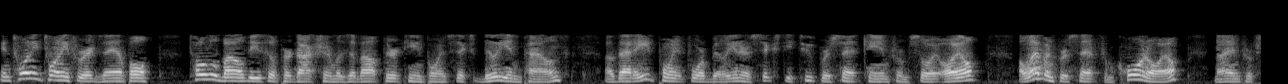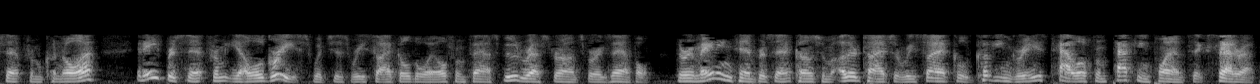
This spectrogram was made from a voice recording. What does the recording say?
In 2020, for example, total biodiesel production was about 13.6 billion pounds. Of that, 8.4 billion, or 62%, came from soy oil, 11% from corn oil, 9% from canola, and 8% from yellow grease, which is recycled oil from fast food restaurants, for example. The remaining 10% comes from other types of recycled cooking grease, tallow from packing plants, etc.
